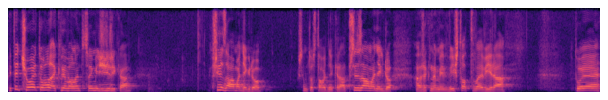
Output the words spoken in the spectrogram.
Víte, čo je tohle ekvivalent, co jim Ježíš říká? Přijde za váma někdo, už jsem to stal hodněkrát. Přijde za váma někdo a řekne mi, víš, to tvoje víra, to je,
